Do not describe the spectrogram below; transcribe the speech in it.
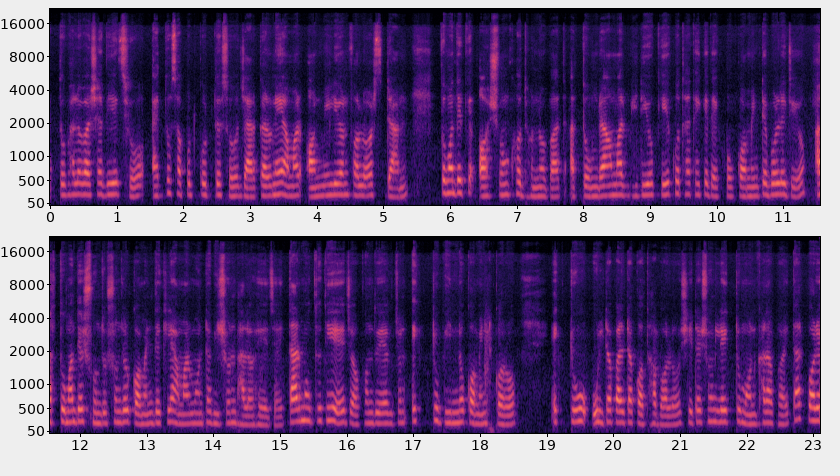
এত ভালোবাসা দিয়েছ, এত সাপোর্ট করতেছো, যার কারণে আমার অন মিলিয়ন ফলোয়ার্স ডান তোমাদেরকে অসংখ্য ধন্যবাদ। আর তোমরা আমার ভিডিও কে কোথা থেকে দেখো, কমেন্টে বলে যেও। আর তোমাদের সুন্দর সুন্দর কমেন্ট দেখলে আমার মনটা ভীষণ ভালো হয়ে যায়। তার মধ্য দিয়ে যখন দু একজন একটু ভিন্ন কমেন্ট করো, একটু উল্টাপাল্টা কথা বলো, সেটা শুনলে একটু মন খারাপ হয় তারপরে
